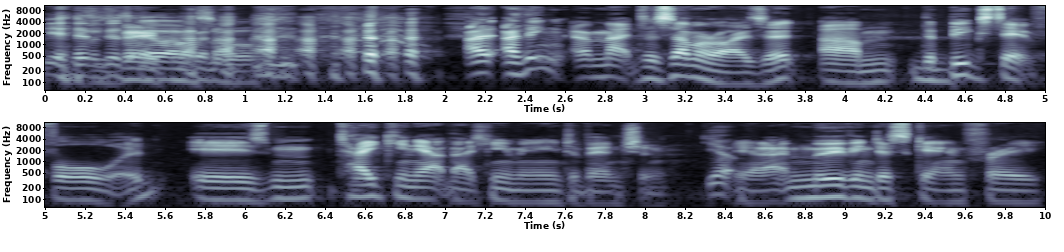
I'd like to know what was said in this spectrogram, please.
Yeah, it'll just Very go up and possible. up. I, I think, uh, Matt, to summarise it, um, the big step forward is m- taking out that human intervention. Yep. You know, and moving to scan free.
